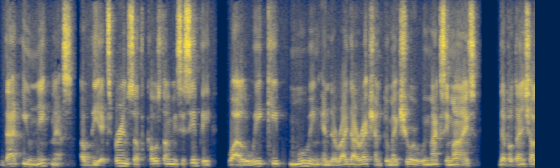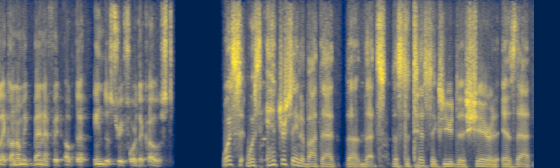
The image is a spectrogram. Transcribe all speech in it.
that uniqueness of the experience of coastal Mississippi while we keep moving in the right direction to make sure we maximize the potential economic benefit of the industry for the coast. What's what's interesting about that the, that's the statistics you just shared is that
